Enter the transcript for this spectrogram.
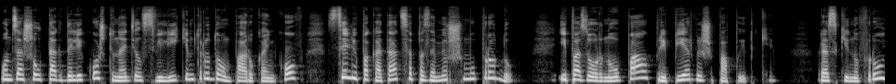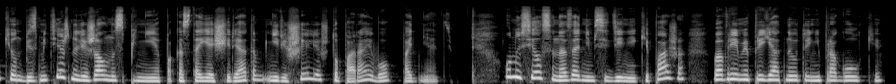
Он зашел так далеко, что надел с великим трудом пару коньков с целью покататься по замерзшему пруду и позорно упал при первой же попытке. Раскинув руки, он безмятежно лежал на спине, пока стоящие рядом не решили, что пора его поднять. Он уселся на заднем сиденье экипажа во время приятной утренней прогулки,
